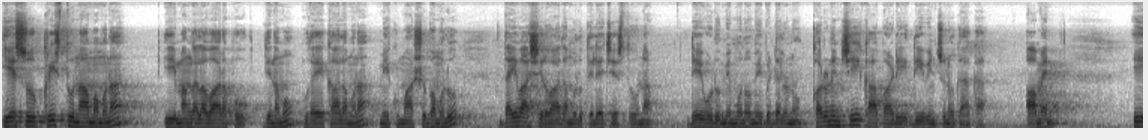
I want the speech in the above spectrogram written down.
యేసు క్రీస్తు నామమున ఈ మంగళవారపు దినము ఉదయకాలమున మీకు మా శుభములు దైవాశీర్వాదములు తెలియచేస్తూ ఉన్నాం. దేవుడు మిమ్మును మీ బిడ్డలను కరుణించి కాపాడి దీవించును గాక. ఆమెన్. ఈ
